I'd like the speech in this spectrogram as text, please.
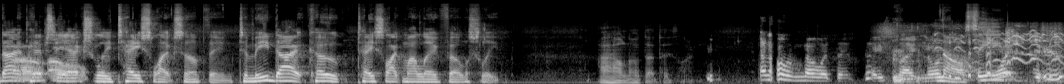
Diet Oh, Pepsi oh. actually tastes like something. To me, Diet Coke tastes like my leg fell asleep. I don't know what that tastes like. I don't know what that tastes like. nor No, do I see? want to.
